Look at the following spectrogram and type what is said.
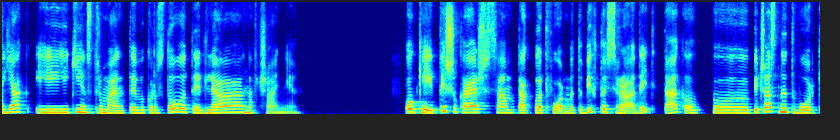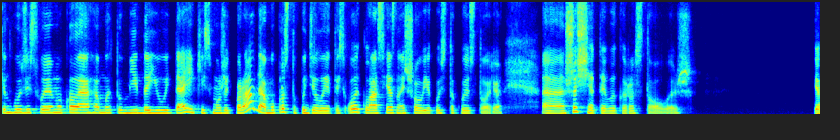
як і які інструменти використовувати для навчання? Окей, ти шукаєш сам так платформи, тобі хтось радить, так? Під час нетворкінгу зі своїми колегами тобі дають да, якісь можуть поради, або просто поділитись. Ой, клас, я знайшов якусь таку історію. Е, Що ще ти використовуєш? Я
